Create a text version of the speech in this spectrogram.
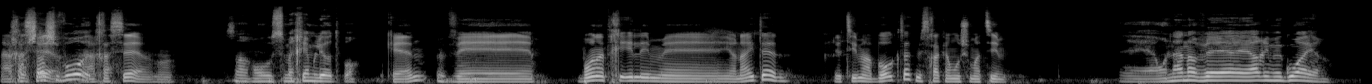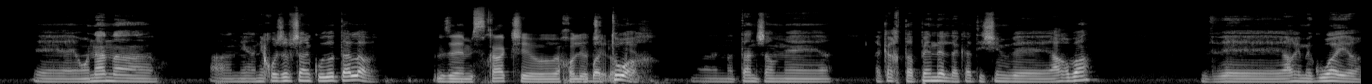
היה שלושה חסר, שבועות. היה חסר. אז אנחנו שמחים להיות פה. כן. ובוא נתחיל עם יונייטד. יוצאים מהבור קצת משחק המושמצים. אה, אוננה וארי מגווייר. אה, אוננה, אני, אני חושב שהנקודות עליו, זה משחק שהוא יכול להיות שלו. כן. בטוח. נתן שם, אה, לקח את הפנדל דקה 94, וארי מגווייר, אה,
